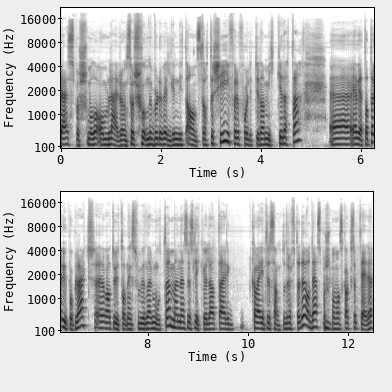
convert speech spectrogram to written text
reist spørsmålet om lærerorganisasjonene burde velge en litt annen strategi for å få litt dynamikk i dette. Eh, jeg vet at det er upopulært, eh, og at Utdanningsforbundet er imot det, men jeg syns likevel at det kan være interessant å drøfte det. Og det er spørsmål man skal akseptere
